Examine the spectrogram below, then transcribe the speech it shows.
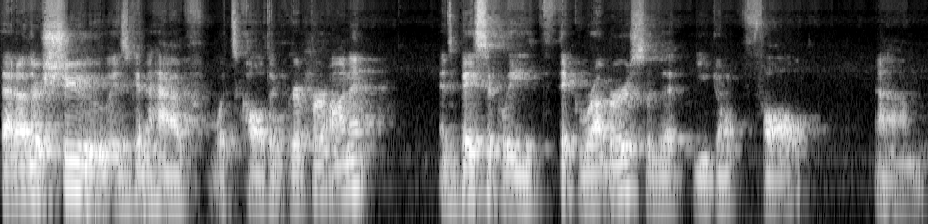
That other shoe is going to have what's called a gripper on it. It's basically thick rubber so that you don't fall. Um,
